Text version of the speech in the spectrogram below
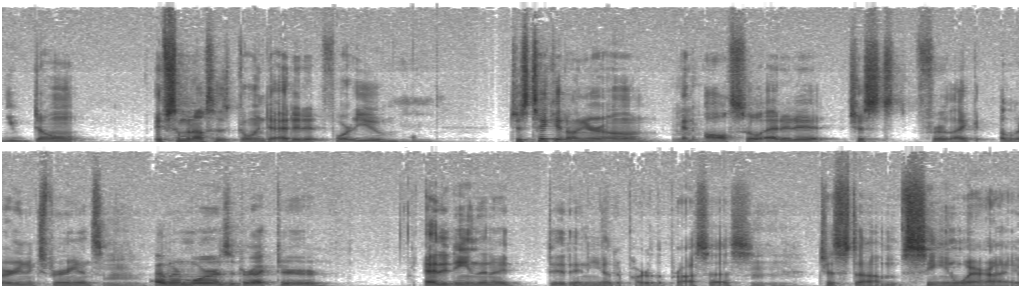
you don't if someone else is going to edit it for you, just take it on your own and also edit it just for like a learning experience. I learned more as a director editing than I did any other part of the process. Just um, seeing where I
